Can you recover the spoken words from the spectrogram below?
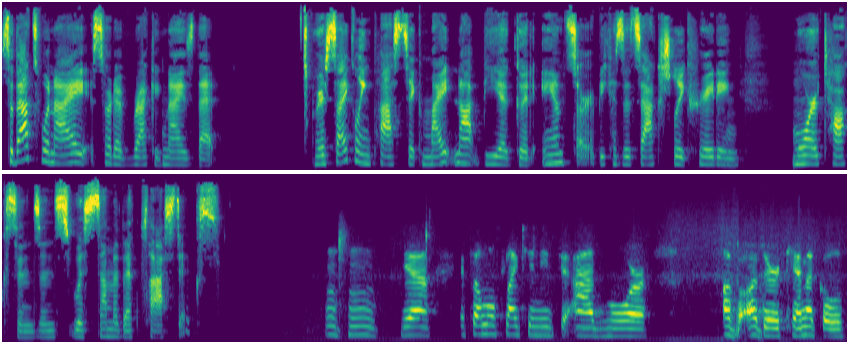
So that's when I sort of recognized that recycling plastic might not be a good answer because it's actually creating more toxins in, with some of the plastics. Mm-hmm. Yeah, it's almost like you need to add more of other chemicals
